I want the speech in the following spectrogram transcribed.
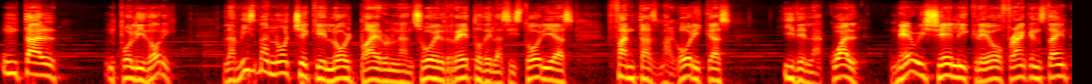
Un tal Polidori. La misma noche que Lord Byron lanzó el reto de las historias fantasmagóricas y de la cual Mary Shelley creó Frankenstein,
